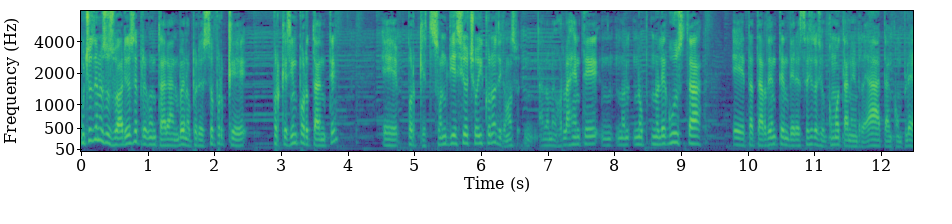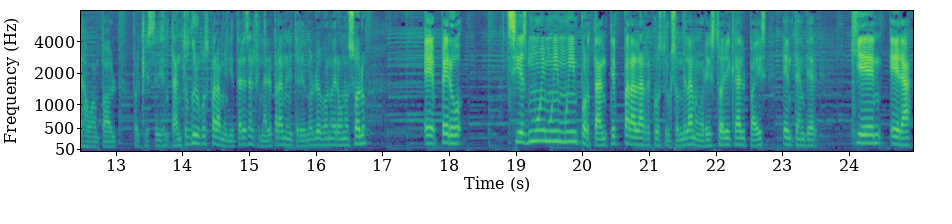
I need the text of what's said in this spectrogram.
Muchos de los usuarios se preguntarán, bueno, pero esto por qué, es importante? Porque son 18 iconos, digamos, a lo mejor la gente no le gusta eh, tratar de entender esta situación como tan enredada, tan compleja, Juan Pablo, porque ustedes dicen tantos grupos paramilitares, al final el paramilitarismo luego no era uno solo, eh, pero sí es muy, muy, muy importante para la reconstrucción de la memoria histórica del país entender quién era,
